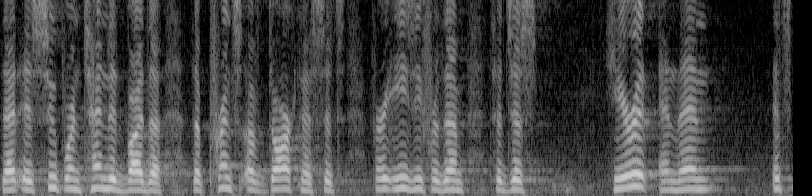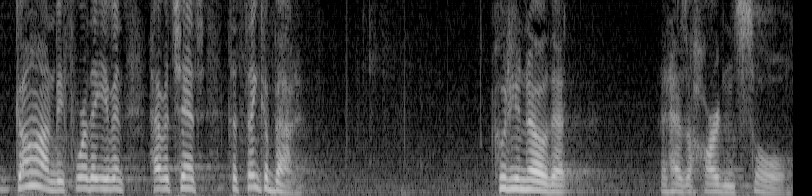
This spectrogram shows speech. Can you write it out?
that is superintended by the, the prince of darkness. It's very easy for them to just hear it and then it's gone before they even have a chance to think about it. Who do you know that, that has a hardened soul?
